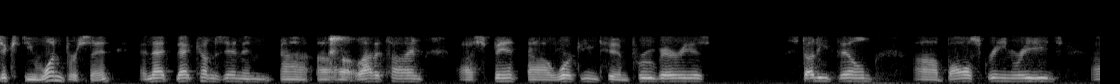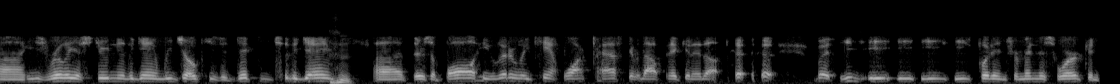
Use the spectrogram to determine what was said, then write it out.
61%, and that that comes in in uh, a lot of time uh, spent uh, working to improve areas, study film, uh, ball screen reads. Uh, he's really a student of the game. We joke he's addicted to the game, uh, if there's a ball, he literally can't walk past it without picking it up. but he, he he he's put in tremendous work, and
